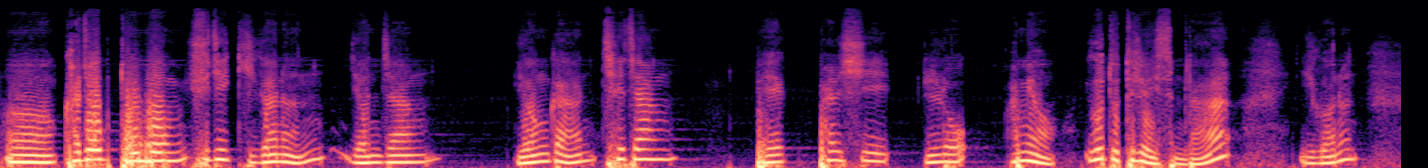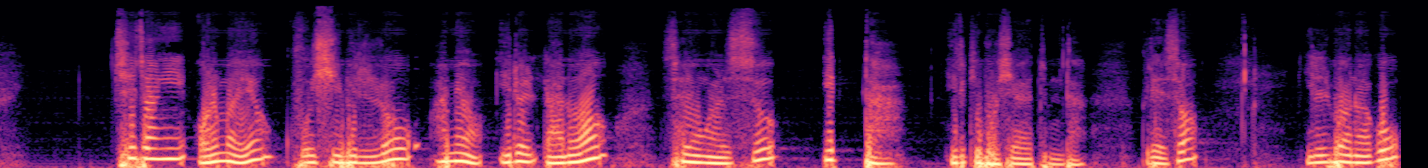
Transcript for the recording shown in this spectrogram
어, 가족 돌봄 휴직 기간은 연장 연간 최장 180일로 하며 이것도 틀려 있습니다. 이거는 최장이 얼마예요? 90일로 하며 이를 나누어 사용할 수 있다. 이렇게 보셔야 됩니다. 그래서 1번하고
